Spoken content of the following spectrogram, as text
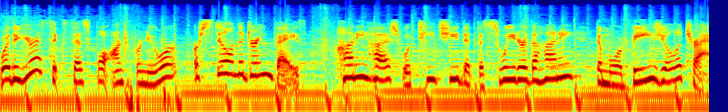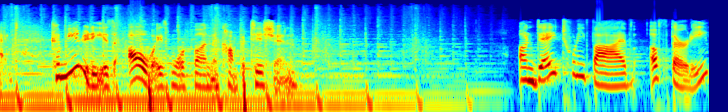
Whether you're a successful entrepreneur or still in the dream phase, Honey Hush will teach you that the sweeter the honey, the more bees you'll attract. Community is always more fun than competition. On day 25 of 30,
